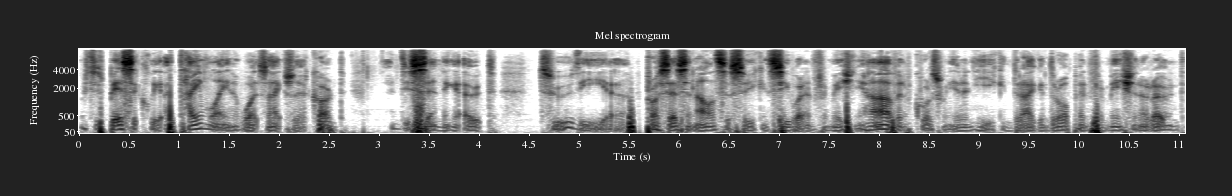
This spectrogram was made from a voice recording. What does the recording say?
which is basically a timeline of what's actually occurred and just sending it out to the uh, process analysis so you can see what information you have and of course when you're in here you can drag and drop information around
